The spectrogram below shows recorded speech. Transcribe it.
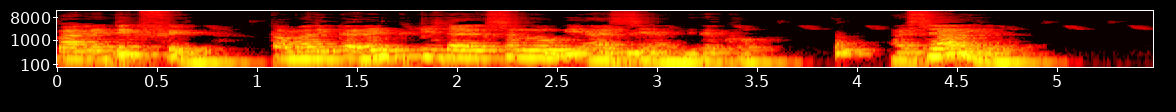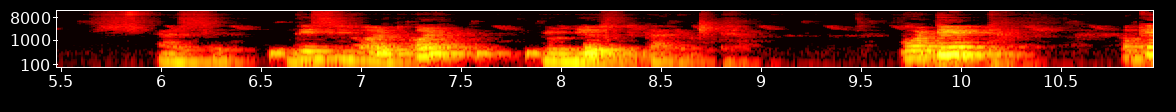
magnetic field तो हमारी करंट किस डायरेक्शन में होगी? ऐसे आएगी, देखो। ऐसे आ गया ऐसे। This is what called induced current what it okay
